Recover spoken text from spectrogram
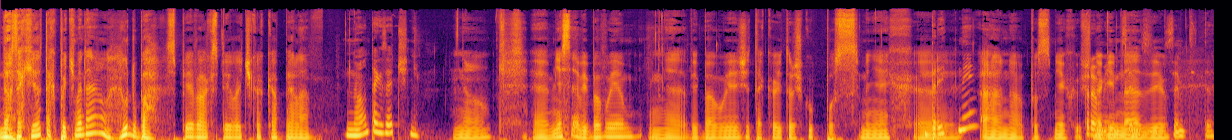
No tak jo, tak pojďme dál. Hudba, zpěvák, zpěvačka, kapela. No, tak začni. No, eh, mně se vybavuje, eh, vybavuje, že takový trošku posměch. eh, Britney? Ano, posměch už Promiň, na gymnáziu. Jsem, jsem ti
